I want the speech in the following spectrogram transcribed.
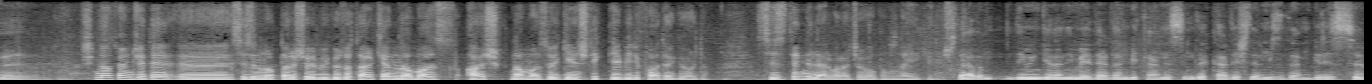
evet. Şimdi az önce de e, sizin notlara şöyle bir göz atarken namaz, aşk, namaz ve gençlik diye bir ifade gördüm. Sizde neler var acaba bununla ilgili? Üstadım demin gelen e-maillerden bir tanesinde kardeşlerimizden birisi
